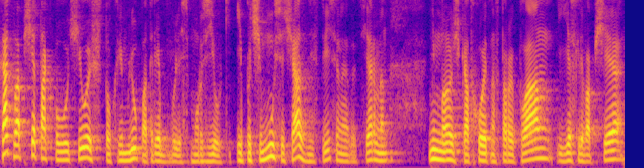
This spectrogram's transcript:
Как вообще так получилось, что Кремлю потребовались Мурзилки? И почему сейчас действительно этот термин немножечко отходит на второй план, если вообще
